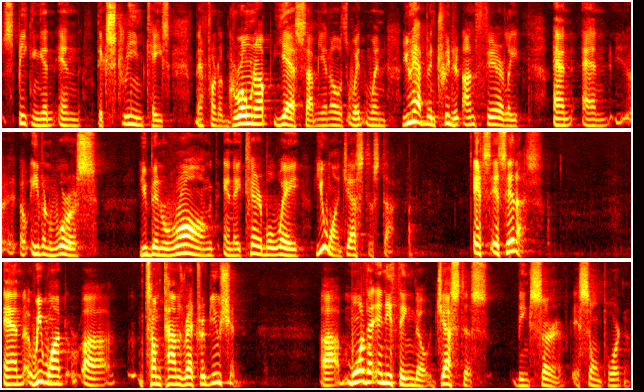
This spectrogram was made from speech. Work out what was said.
speaking in, in the extreme case. For a grown up, yes, um, you know, when, when you have been treated unfairly and, and even worse, you've been wronged in a terrible way, you want justice done. It's, it's in us. And we want uh, sometimes retribution. Uh, more than anything, though, justice being served is so important.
